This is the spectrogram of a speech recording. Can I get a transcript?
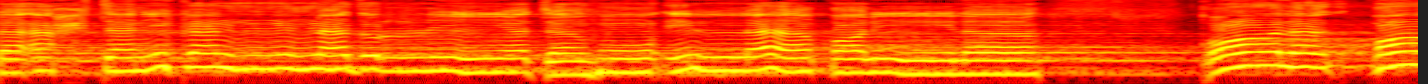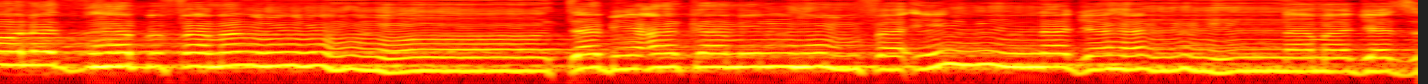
لأحتنكن ذريته إلا قليلا. قال, قال اذهب فمن تبعك منهم فإن جهنم جزاؤكم.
